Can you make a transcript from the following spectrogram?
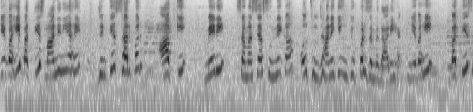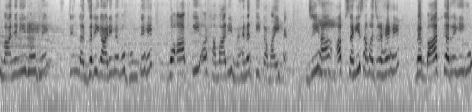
ये वही बत्तीस माननीय हैं जिनके सर पर आपकी मेरी समस्या सुनने का और सुलझाने की उनके ऊपर ज़िम्मेदारी है। ये वही बत्तीस माननीय लोग हैं जिन लग्जरी गाड़ी में वो घूमते हैं, वो आपकी और हमारी मेहनत की कमाई है। जी हाँ आप सही समझ रहे हैं। मैं बात कर रही हूँ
